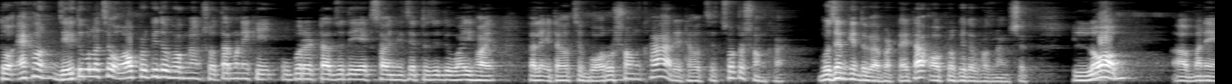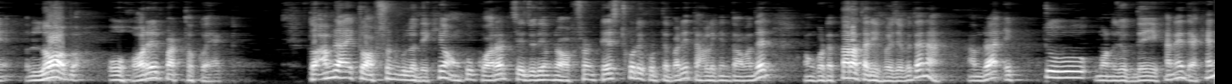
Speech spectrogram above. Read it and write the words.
তো এখন যেহেতু বলেছে অপ্রকৃত ভগ্নাংশ, তার মানে কি? উপরেরটা যদি এক্স হয়, নিচেরটা যদি ওয়াই হয়, তাহলে এটা হচ্ছে বড় সংখ্যা, আর এটা হচ্ছে ছোট সংখ্যা। বোঝেন কিন্তু ব্যাপারটা, এটা অপ্রকৃত ভগ্নাংশের। লব মানে লব ও হরের পার্থক্য এক। তো আমরা একটু অপশনগুলো দেখি, অঙ্ক করার চেয়ে যদি আমরা অপশন টেস্ট করে করতে পারি, তাহলে কিন্তু আমাদের অঙ্কটা তাড়াতাড়ি হয়ে যাবে, তাই না? আমরা একটু মনোযোগ দেই এখানে, দেখেন,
